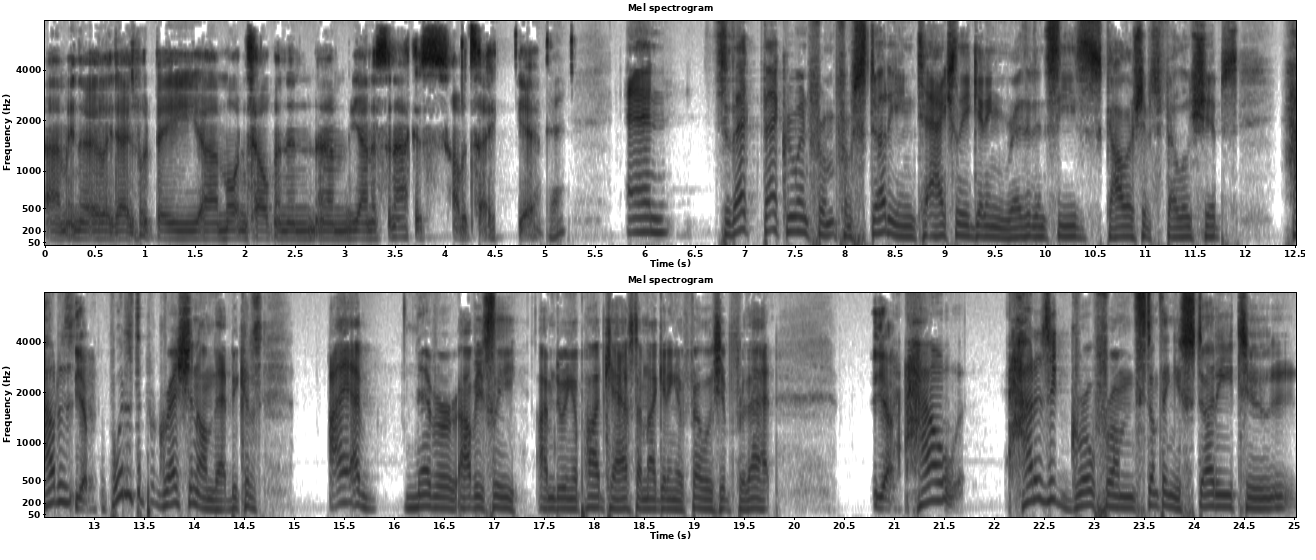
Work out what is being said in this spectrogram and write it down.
Um, in the early days would be uh, Morton Feldman and um, Xenakis, I would say. Yeah. Okay. And so that that grew in from from studying to actually getting residencies, scholarships, fellowships. How does yep. what is the progression on that? Because I, have never obviously I'm doing a podcast. I'm not getting a fellowship for that. Yeah. How how does it grow from something you study to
